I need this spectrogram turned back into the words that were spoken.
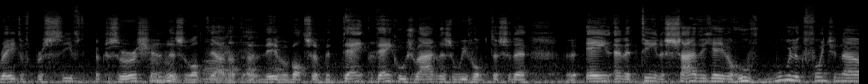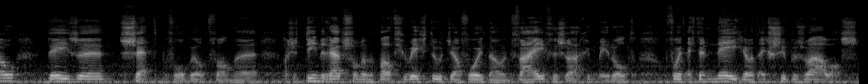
de Rate of Perceived Exertion. Mhm. Dus wat, Oh, ja, dat, ja, eh, wat ze beden- denken hoe zwaar het is. Hoe je bijvoorbeeld tussen de eh, 1 en de 10 een cijfer geven. Hoe moeilijk vond je nou deze set bijvoorbeeld? Van, eh, als je 10 reps van een bepaald gewicht doet, ja, vond je het nou een 5, dus ja, gemiddeld. Of vond je het echt een 9, wat echt super zwaar was.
